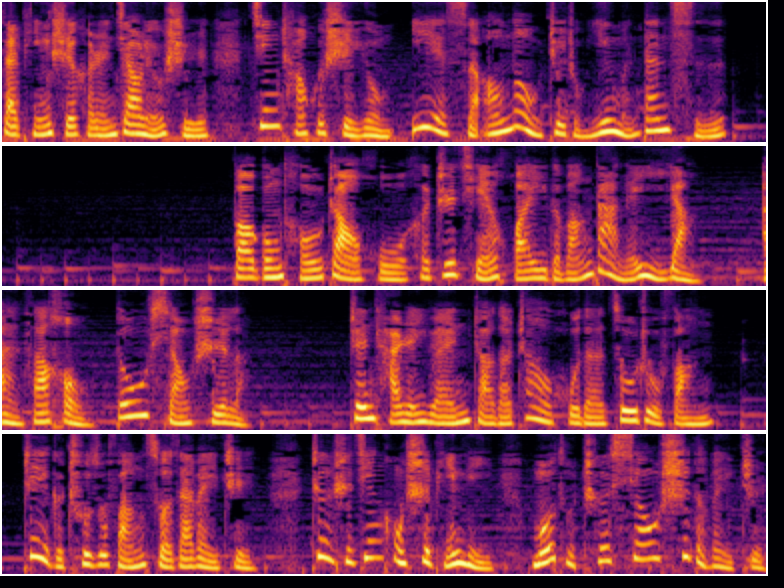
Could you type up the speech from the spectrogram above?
在平时和人交流时，经常会使用 “yes or no” 这种英文单词。包工头赵虎和之前怀疑的王大雷一样。案发后都消失了。侦查人员找到赵虎的租住房，这个出租房所在位置正是监控视频里摩托车消失的位置。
